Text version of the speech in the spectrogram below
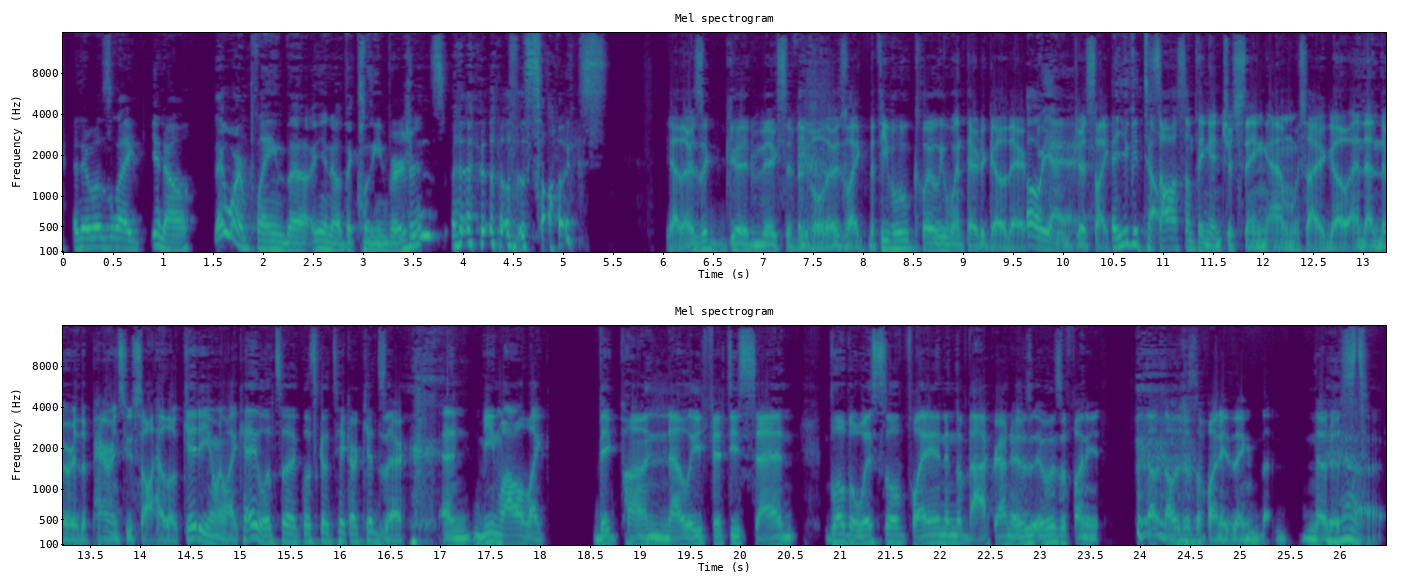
and it was like you know they weren't playing the you know the clean versions of the songs. Yeah, there's a good mix of people. There's like the people who clearly went there to go there. Oh, yeah, yeah, just like And you could tell. saw something interesting and decided to go. And then there were the parents who saw Hello Kitty and were like, "Hey, let's uh, let's go take our kids there." and meanwhile, like Big Pun, Nelly, Fifty Cent, blow the whistle playing in the background. It was it was a funny. That, that was just a funny thing that noticed. Yeah.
